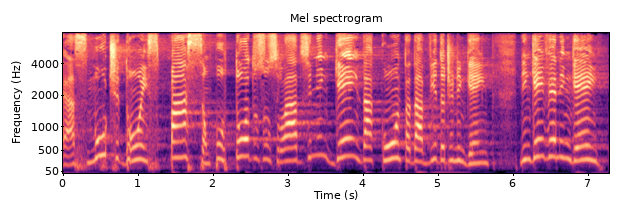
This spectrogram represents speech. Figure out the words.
as multidões passam por todos os lados e ninguém dá conta da vida de ninguém, ninguém vê ninguém.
